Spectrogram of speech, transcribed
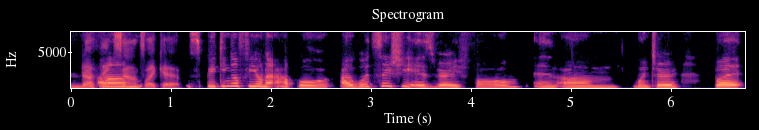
Nothing um, sounds like it. Speaking of Fiona Apple, I would say she is very fall and um winter, but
